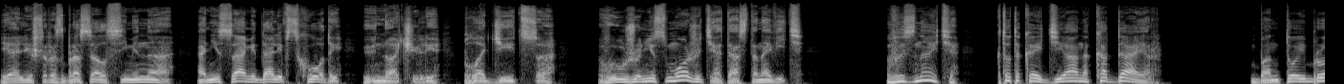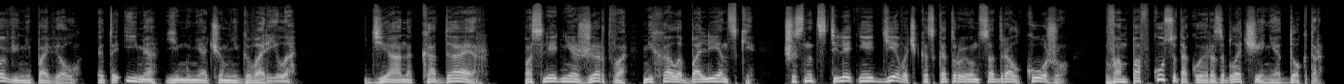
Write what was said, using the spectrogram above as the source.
Я лишь разбросал семена. Они сами дали всходы и начали плодиться. Вы уже не сможете это остановить. «Вы знаете, кто такая Диана Кадайр?» Банто и бровью не повел. Это имя ему ни о чем не говорило. Диана Кадайр, последняя жертва Михала Боленски, шестнадцатилетняя девочка, с которой он содрал кожу. Вам по вкусу такое разоблачение, доктор?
